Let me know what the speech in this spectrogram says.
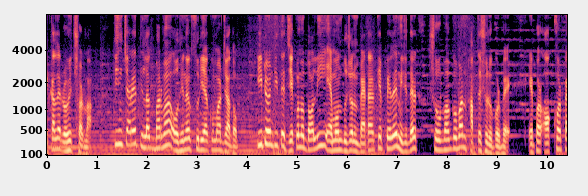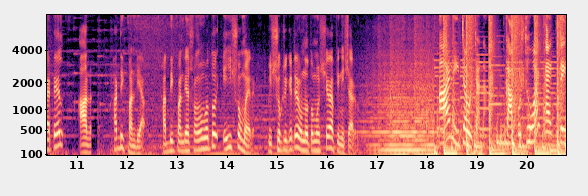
একালের রোহিত শর্মা। তিন চারে তিলক ভার্মা, অধিনায়ক সূর্যা কুমার যাদব। টি টোয়েন্টিতে যে কোনো দলই এমন দুজন ব্যাটারকে পেলে নিজেদের সৌভাগ্যবান ভাবতে শুরু করবে। এরপর অক্ষর প্যাটেল আর হার্দিক পান্ডিয়া। হার্দিক পান্ডিয়া সম্ভবত এই সময়ের বিশ্ব ক্রিকেটের অন্যতম সেরা ফিনিশার আর এইটা ওইটা না। কাপড় ধোয়ার একটাই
